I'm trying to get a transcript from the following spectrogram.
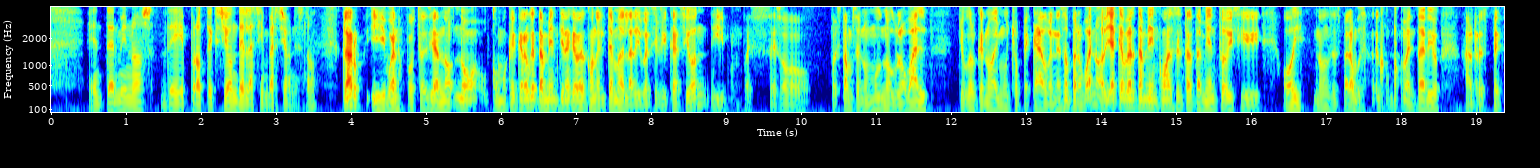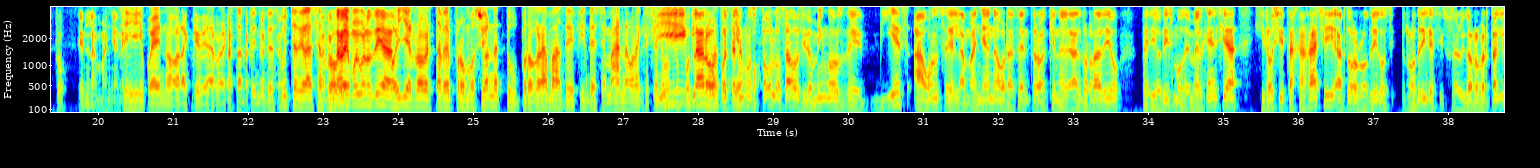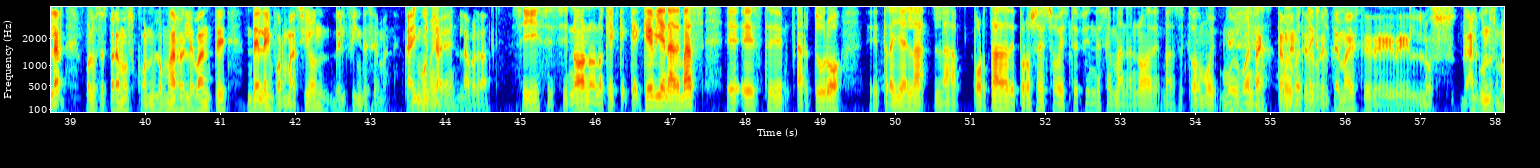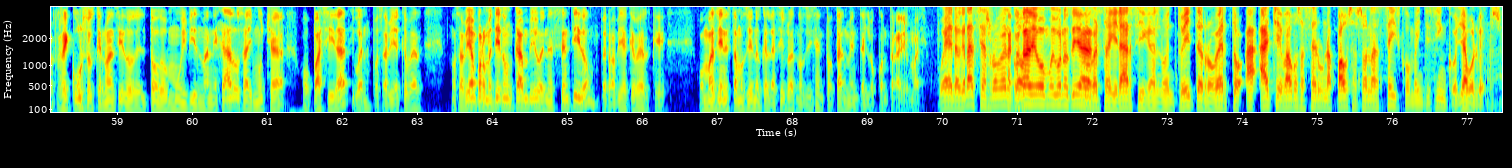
en términos de protección de las inversiones, ¿no? Claro, y bueno, pues te decía, no, no, como que creo que también tiene que ver con el tema de la diversificación y pues eso, pues estamos en un mundo global, yo creo que no hay mucho pecado en eso, pero bueno, había que ver también cómo es el tratamiento y si hoy no nos esperamos algún comentario al respecto en la mañana. Sí, bueno, habrá que habrá que estar pendientes. Muchas gracias, Robert. muy buenos días. Oye, Robert, a ver, promociona tu programa de fin de semana ahora que Sí, tenemos un poquito claro, más de pues tenemos tiempo. todos los sábados y domingos de 10 a 11 de la mañana, hora centro, aquí en el Heraldo Radio, periodismo de emergencia, Hiroshi Takahashi, Arturo Rodríguez, Rodríguez y su servidor Roberto Aguilar, pues los esperamos con lo más relevante de la información del fin de semana. Que hay mucha, eh, la verdad. Sí, sí, sí, no, no, no, qué- qué bien. Además, eh, este Arturo eh, traía la, la portada de proceso este fin de semana, ¿no? Además de todo, muy, muy buena, muy Exactamente, sobre el tema este de, de los algunos recursos que no han sido del todo muy bien manejados, hay mucha opacidad y bueno, pues había que ver, nos habían prometido un cambio en ese sentido, pero había que ver que, o más bien estamos viendo que las cifras nos dicen totalmente lo contrario, Mario. Bueno, gracias, Roberto. Al contrario, muy buenos días. Roberto Aguilar, síganlo en Twitter, Roberto AH. Vamos a hacer una pausa, son las 6 con 25, ya volvemos.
